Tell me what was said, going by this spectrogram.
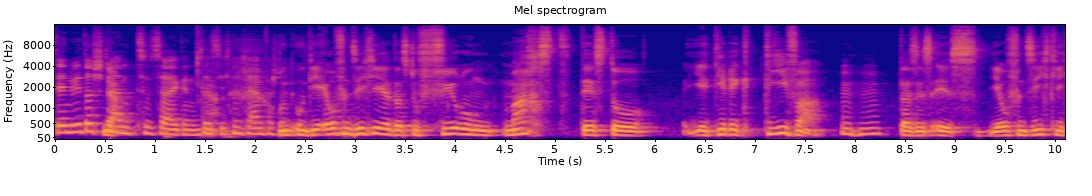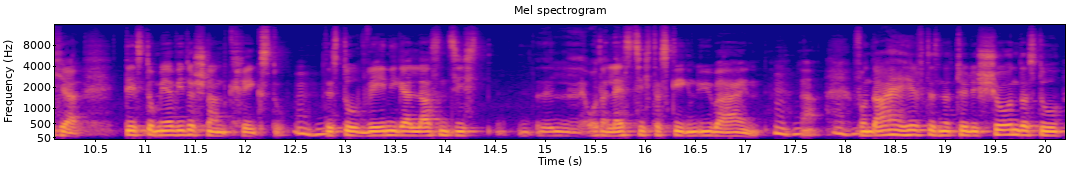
den Widerstand Ja. zu zeigen, dass ich nicht Und, einverstanden und je offensichtlicher, dass du Führung machst, desto je direktiver das es ist, je offensichtlicher, desto mehr Widerstand kriegst du. Desto weniger lassen sich oder lässt sich das Gegenüber ein. Ja. Von daher hilft es natürlich schon, dass du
